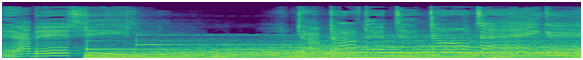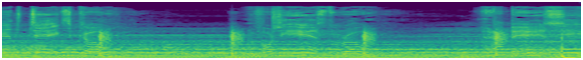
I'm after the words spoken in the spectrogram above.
Yeah, bet she's topped off that two-tone tank at the Texaco before she hits the road. And I bet she.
